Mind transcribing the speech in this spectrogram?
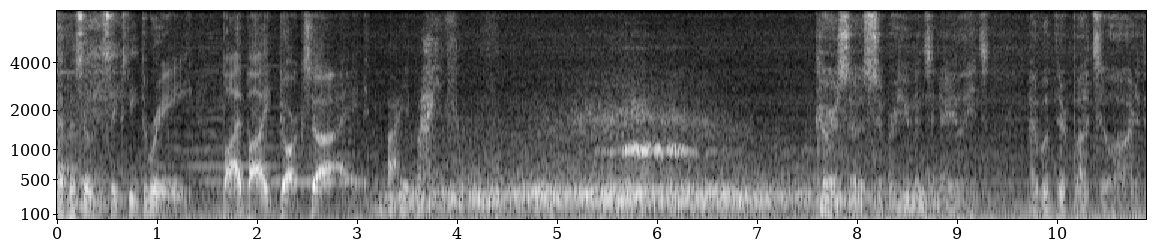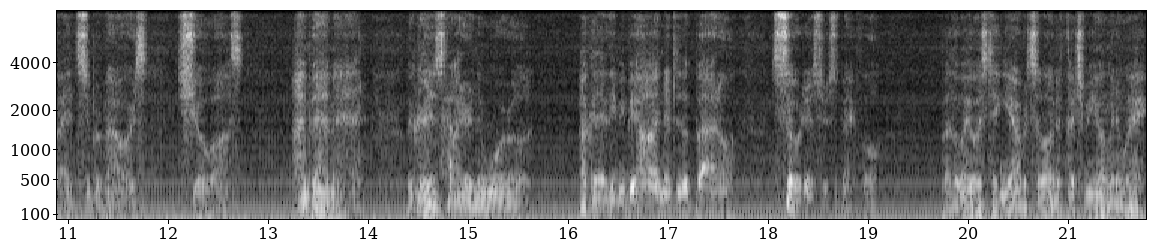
Episode 63, Bye Bye Darkseid. Bye bye. Curse those superhumans and aliens. I'd whip their butts so hard if I had superpowers. Show us. I'm Batman, the greatest fighter in the world. How can they leave me behind after the battle? So disrespectful. By the way, what's taking Alfred so long to fetch me home anyway?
